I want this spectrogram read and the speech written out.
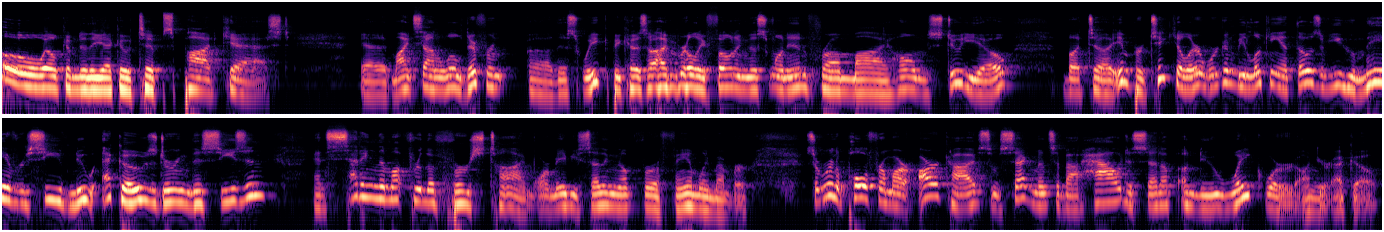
Hello, welcome to the Echo Tips podcast. Uh, it might sound a little different uh, this week because I'm really phoning this one in from my home studio. But uh, in particular, we're going to be looking at those of you who may have received new echoes during this season and setting them up for the first time, or maybe setting them up for a family member. So, we're going to pull from our archives some segments about how to set up a new wake word on your echo.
